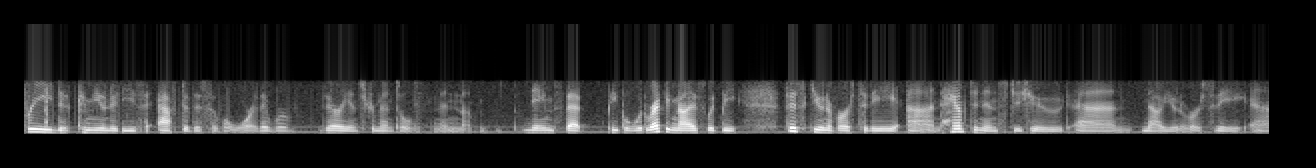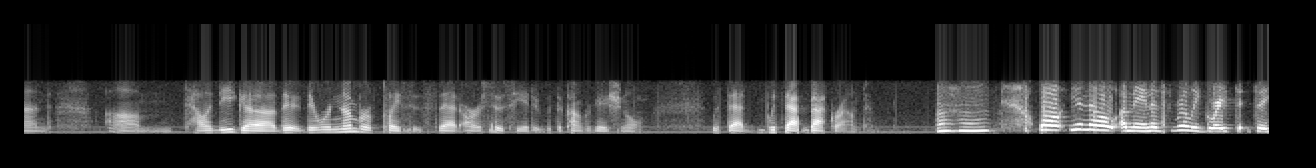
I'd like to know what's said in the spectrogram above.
freed communities after the Civil War. They were very instrumental, and um, names that people would recognize would be Fisk University and Hampton Institute, and now University and um, Talladega. There there were a number of places that are associated with the congregational, with that with that background. Mhm. Well, you know, I mean, it's really great to, to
